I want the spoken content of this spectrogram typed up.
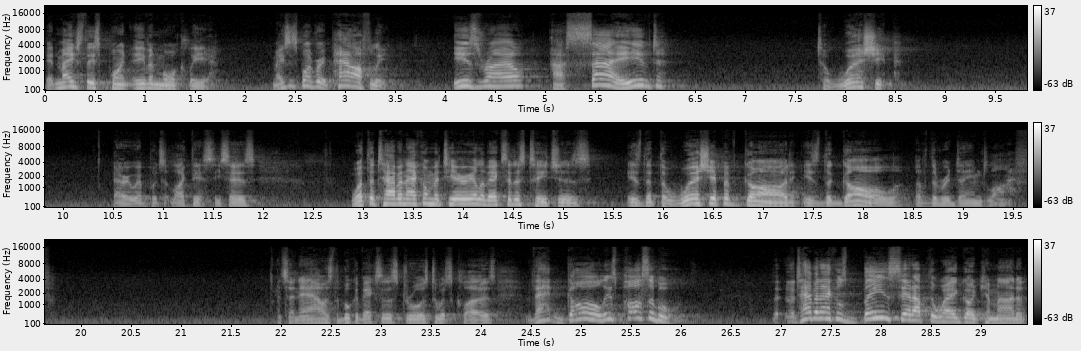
it makes this point even more clear. It makes this point very powerfully. Israel are saved to worship. Barry Webb puts it like this He says, What the tabernacle material of Exodus teaches is that the worship of God is the goal of the redeemed life. And so now, as the book of Exodus draws to its close, that goal is possible. The tabernacle's been set up the way God commanded.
